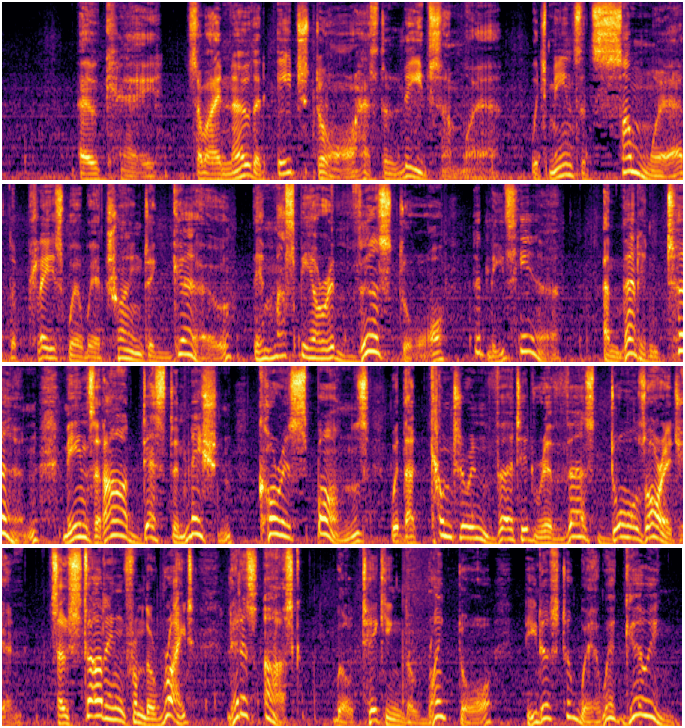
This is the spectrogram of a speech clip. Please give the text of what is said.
Okay, so I know that each door has to lead somewhere, which means that somewhere, the place where we're trying to go, there must be a reverse door that leads here. And that in turn means that our destination corresponds with the counter-inverted reverse door's origin. So starting from the right, let us ask, will taking the right door lead us to where we're going?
